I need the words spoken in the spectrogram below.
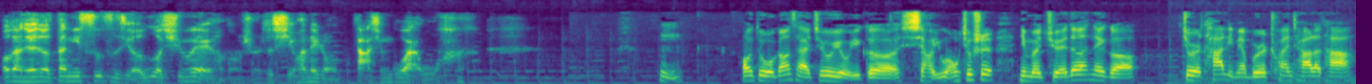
我感觉就丹尼斯自己的恶趣味可能是，就喜欢那种大型怪物。嗯，哦，对，我刚才就有一个小疑问，就是你们觉得那个，就是它里面不是穿插了他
